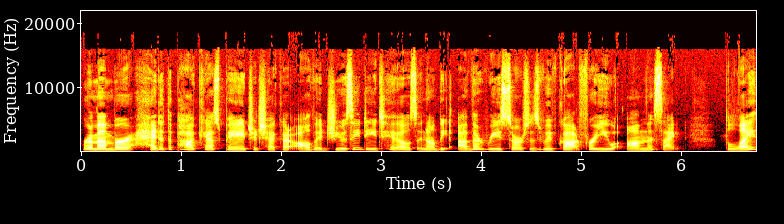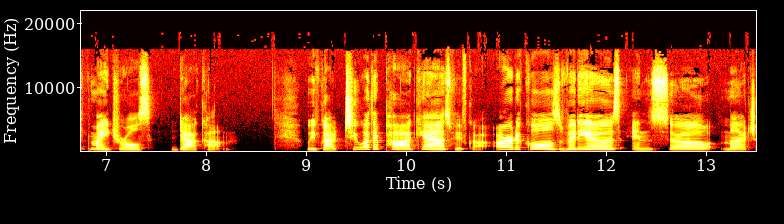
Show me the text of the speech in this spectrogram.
Remember, head to the podcast page to check out all the juicy details and all the other resources we've got for you on the site, blythemitrals.com. We've got two other podcasts, we've got articles, videos, and so much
